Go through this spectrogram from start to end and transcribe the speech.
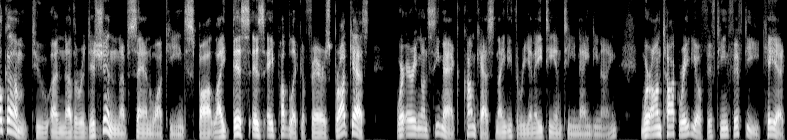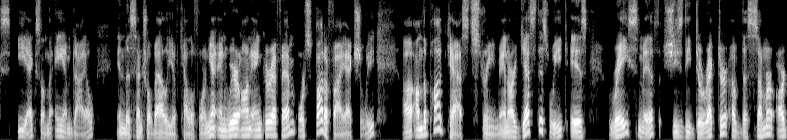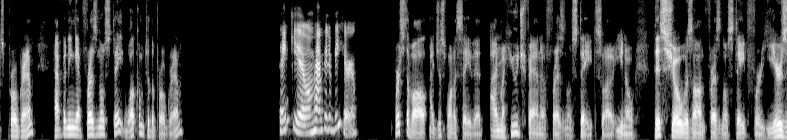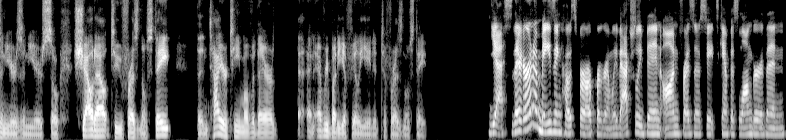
Welcome to another edition of San Joaquin Spotlight. This is a public affairs broadcast. We're airing on CMAC, Comcast 93, and AT&T 99. We're on Talk Radio 1550 KXEX on the AM dial in the Central Valley of California, and we're on Anchor FM or Spotify actually uh, on the podcast stream. And our guest this week is Ray Smith. She's the director of the Summer Arts Program happening at Fresno State. Welcome to the program. Thank you. I'm happy to be here. First of all, I just want to say that I'm a huge fan of Fresno State. So, uh, you know, this show was on Fresno State for years and years and years. So, shout out to Fresno State, the entire team over there, and everybody affiliated to Fresno State. Yes, they're an amazing host for our program. We've actually been on Fresno State's campus longer than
